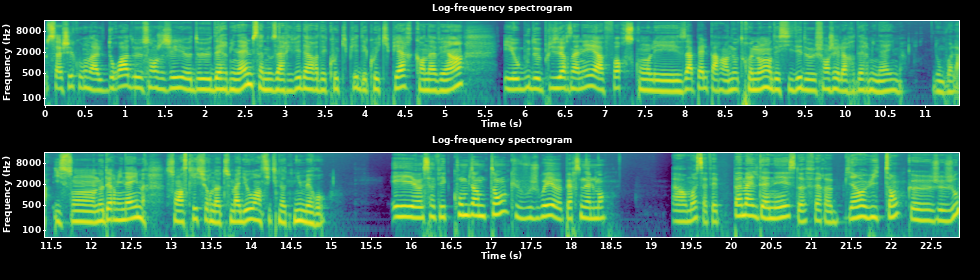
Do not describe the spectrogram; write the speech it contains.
sachez qu'on a le droit de changer de derby name. Ça nous arrivait d'avoir des coéquipiers, des coéquipières qui en avaient un. Et au bout de plusieurs années, à force qu'on les appelle par un autre nom, ont décidé de changer leur derby name. Donc voilà, ils sont, nos derby names sont inscrits sur notre maillot ainsi que notre numéro. Et ça fait combien de temps que vous jouez personnellement? Alors moi, ça fait pas mal d'années, ça doit faire bien 8 ans que je joue.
